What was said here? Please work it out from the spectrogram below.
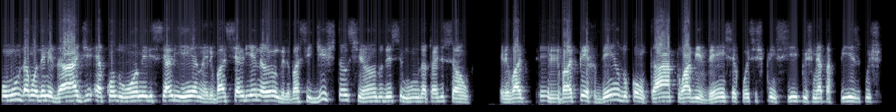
O mundo da modernidade é quando o homem ele se aliena, ele vai se alienando, ele vai se distanciando desse mundo da tradição. Ele vai, ele vai perdendo o contato, a vivência com esses princípios metafísicos,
